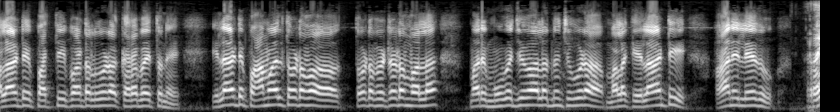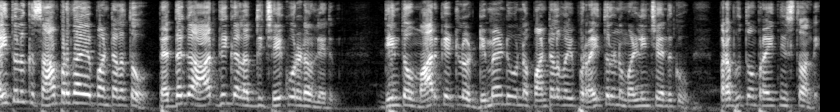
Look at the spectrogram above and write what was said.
అలాంటి పత్తి పంటలు కూడా ఖరాబ్ అవుతున్నాయి ఇలాంటి పామాయిల్ తోట తోట పెట్టడం వల్ల మరి మూగజీవాల నుంచి కూడా మనకి ఎలాంటి హాని లేదు. రైతులకు సాంప్రదాయ పంటలతో పెద్దగా ఆర్థిక లబ్ధి చేకూరడం లేదు. దీంతో మార్కెట్లో డిమాండ్ ఉన్న పంటల వైపు రైతులను మళ్ళించేందుకు ప్రభుత్వం ప్రయత్నిస్తోంది.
